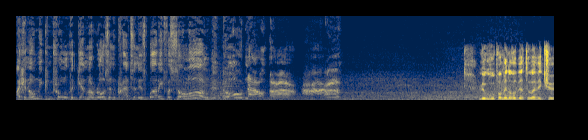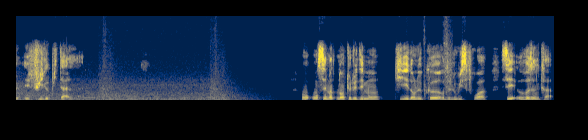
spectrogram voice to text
I can only control the Genma Rosenkratz in his body for so long. Go now. Le groupe emmène Roberto avec eux et fuit l'hôpital. On, on sait maintenant que le démon qui est dans le corps de Louis Froid, c'est Rosencraft.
